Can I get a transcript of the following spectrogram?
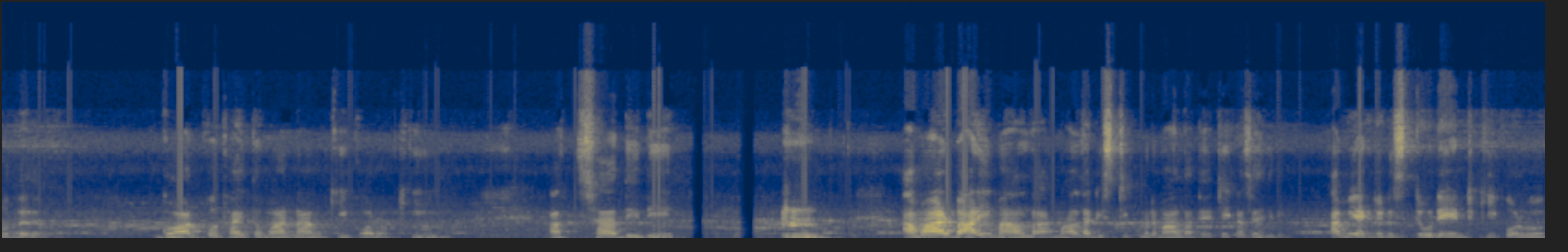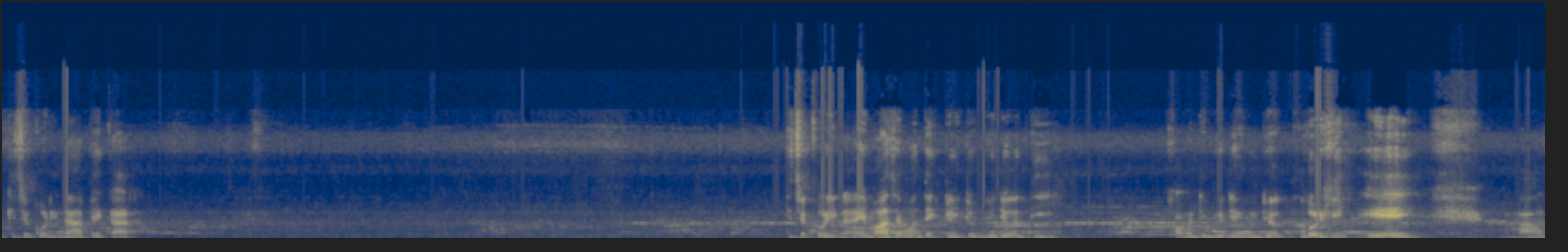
বদলে দেবো। ঘর কোথায় তোমার? নাম কি করো? কি? আচ্ছা দিদি। আমার বাড়ি মালদা মালদা ডিস্ট্রিক্ট মানে মালদাতে, ঠিক আছে দিদি? আমি একজন স্টুডেন্ট কি করব? কিছু করি না, বেকার। কিছু করি না। এই মাঝে মধ্যে একটু ইউটিউব ভিডিও দিই কমেডি ভিডিও ভিডিও করি। এই, আর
